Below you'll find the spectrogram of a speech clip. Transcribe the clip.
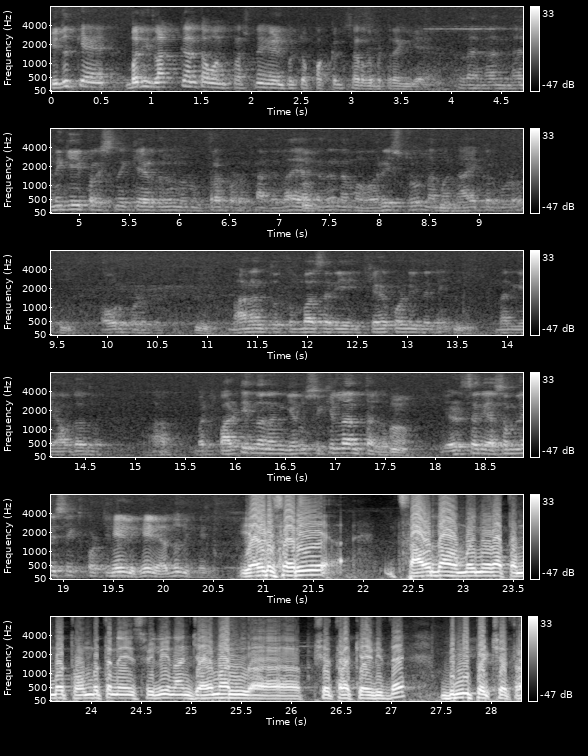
ಇದಕ್ಕೆ ಬರೀ ಲಕ್ ಅಂತ ಒಂದು ಪ್ರಶ್ನೆ ಹೇಳ್ಬಿಟ್ಟು ಪಕ್ಕಕ್ಕೆ ಸರಿದು ಬಿಟ್ರೆ ಹೆಂಗೆ? ಅಲ್ಲ ನಾನು ನನಗೆ ಈ ಪ್ರಶ್ನೆ ಕೇಳಿದ್ರು ನಾನು ಉತ್ತರ ಕೊಡೋಕ್ಕಾಗಲ್ಲ. ಯಾಕಂದ್ರೆ ನಮ್ಮ ವರಿಷ್ಠರು ನಮ್ಮ ನಾಯಕರುಗಳು ಅವರು ಕೊಡಬೇಕು. ನಾನಂತೂ ತುಂಬ ಸರಿ ಕೇಳ್ಕೊಂಡಿದ್ದೀನಿ. ನನಗೆ ಯಾವುದಾದ್ರು ಬಟ್ ಪಾರ್ಟಿಯಿಂದ ನನಗೇನು ಸಿಕ್ಕಿಲ್ಲ ಅಂತಲ್ಲ. ಎರಡು ಸರಿ ಅಸೆಂಬ್ಲಿ ಸೀಟ್ ಕೊಟ್ಟಿದ್ದೀನಿ. ಹೇಳಿ ಹೇಳಿ ಅದನ್ನು ಹೇಳಿ. ಎರಡು ಸರಿ ಸಾವಿರದ ಒಂಬೈನೂರ ತೊಂಬತ್ತೊಂಬತ್ತನೇ ಇಸ್ವಿಲಿ ನಾನು ಜಯಮಾಲ್ ಕ್ಷೇತ್ರ ಕೇಳಿದ್ದೆ. ಬಿನ್ನಿಪೇಟ್ ಕ್ಷೇತ್ರ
